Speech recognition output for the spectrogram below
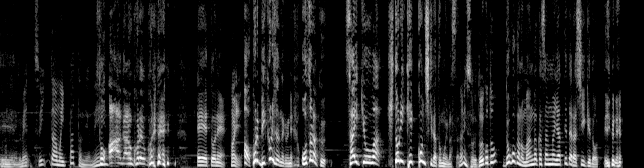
て。うでもねえーとめツイッターもいっぱいあったんだよね。そうあーあのこれこれ。えっとね、はい。あこれびっくりしたんだけどね。おそらく最強は一人結婚式だと思います何それどういうこと？どこかの漫画家さんがやってたらしいけどっていうね。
